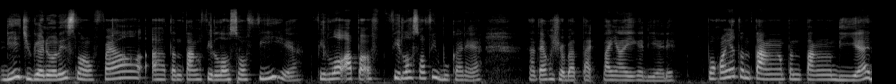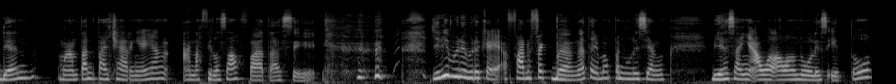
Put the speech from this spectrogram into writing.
Dia juga nulis novel uh, tentang filosofi ya. Filo apa filosofi bukan ya? Nanti aku coba tanya lagi ke dia deh. Pokoknya tentang tentang dia dan mantan pacarnya yang anak filsafat asik. Jadi bener-bener kayak fun fact banget emang penulis yang biasanya awal-awal nulis itu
